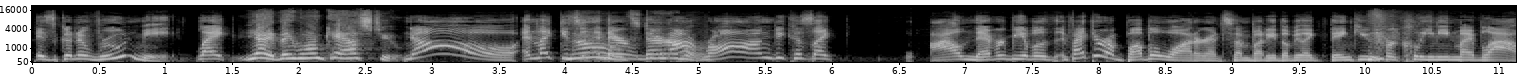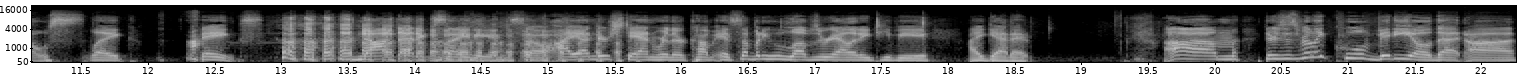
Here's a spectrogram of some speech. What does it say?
is going to ruin me. Like, yeah, they won't cast you. no, and like it's, No, they're it's they're not wrong because like. I'll never be able to. If I throw a bubble water at somebody, they'll be like, "Thank you for cleaning my blouse." Like, thanks. Not that exciting. So I understand where they're coming. As somebody who loves reality TV, I get it. Um, there's this really cool video that uh,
